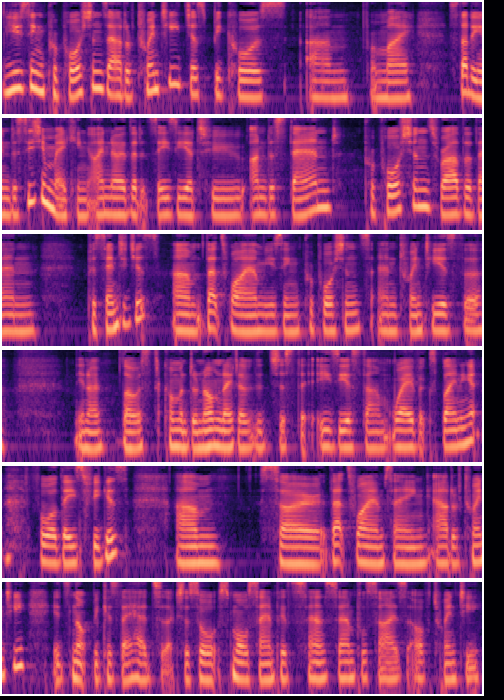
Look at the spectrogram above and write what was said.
using proportions out of 20 just because um, from my study in decision making, I know that it's easier to understand proportions rather than percentages. Um, that's why I'm using proportions, and 20 is the you know lowest common denominator. It's just the easiest um, way of explaining it for these figures. Um, so that's why I'm saying out of 20. It's not because they had such a small sample, sample size of 20.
